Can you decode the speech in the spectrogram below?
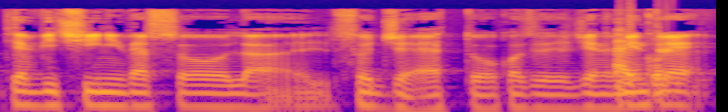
ti avvicini verso il, il soggetto, cose del genere. Ecco. Mentre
